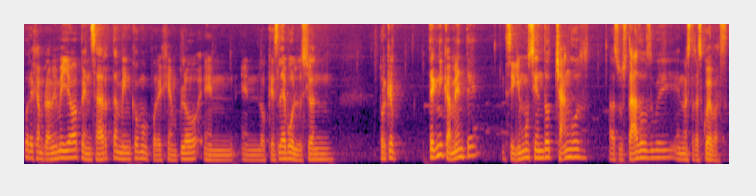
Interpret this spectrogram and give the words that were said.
por ejemplo, a mí me lleva a pensar también como, por ejemplo, en, en lo que es la evolución, porque técnicamente seguimos siendo changos asustados, güey, en nuestras cuevas.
